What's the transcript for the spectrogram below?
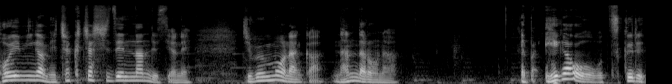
笑みがめちゃくちゃ自然なんですよね。自分もなんかなんだろうなやっぱ笑顔を作るっ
